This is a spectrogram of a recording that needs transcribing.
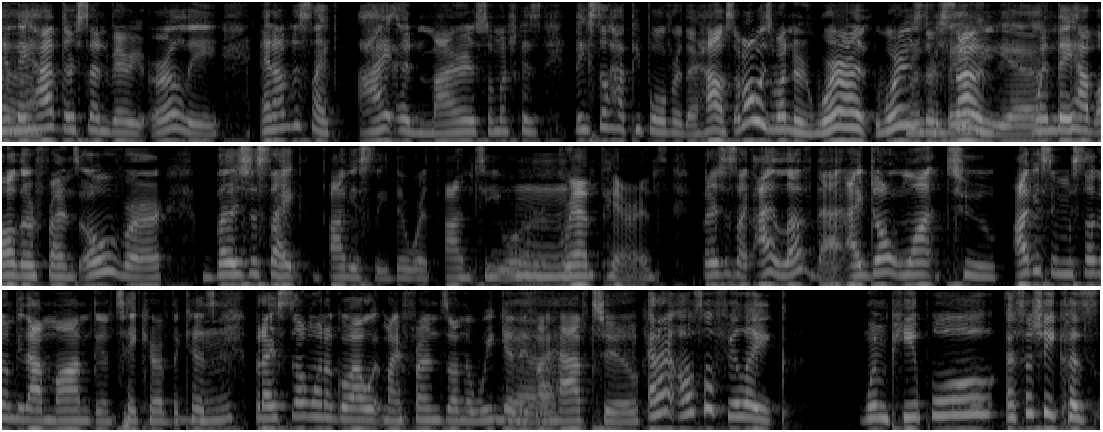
and they Mm. Had their son very early, and I'm just like, I admire so much because they still have people over their house. I'm always wondering where are, where is Where's their the son baby? Yeah. when they have all their friends over. But it's just like obviously they're with auntie or Mm-hmm. grandparents. But it's just like I love that. I don't want to. Obviously, I'm still gonna be that mom gonna take care of the kids. But I still want to go out with my friends on the weekend if I Mm-hmm. Have to. And I also feel like when people, especially because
